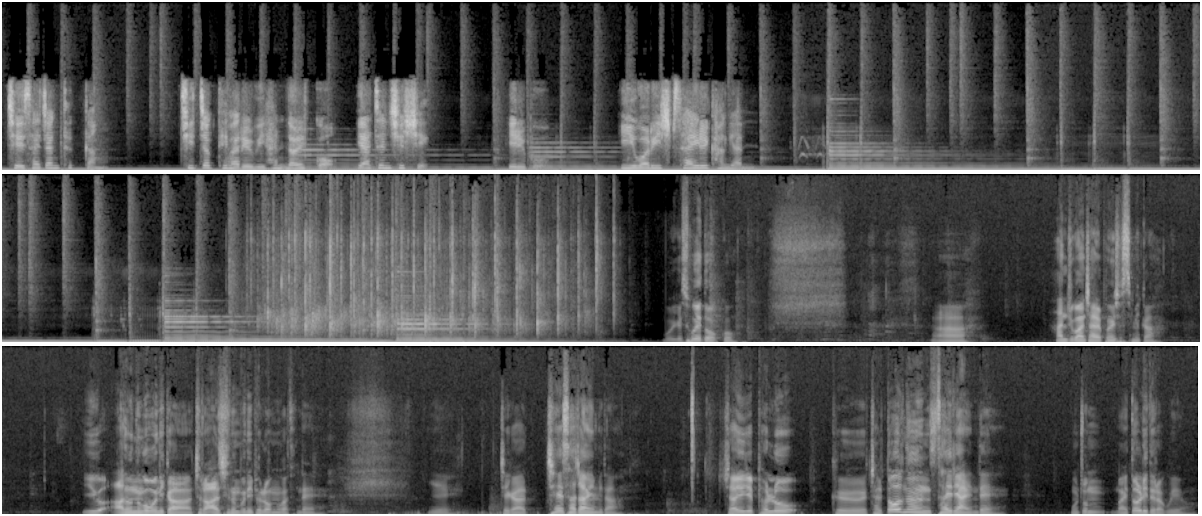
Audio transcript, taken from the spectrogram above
제사장 특강. 지적 대화를 위한 넓고 얕은 지식. 일부. 2월 24일 강연. 뭐 이게 소개도 없고. 아한 주간 잘 보내셨습니까? 이거 안 오는 거 보니까 저를 아시는 분이 별로 없는 것 같은데. 예 제가 최 사장입니다. 제가 이게 별로 그 잘 떠는 스타일이 아닌데 뭐 좀 많이 떨리더라고요.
